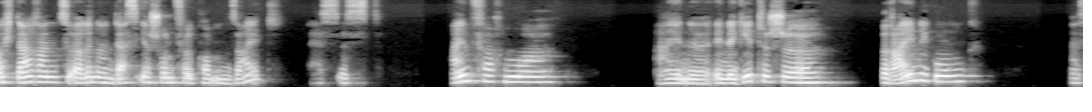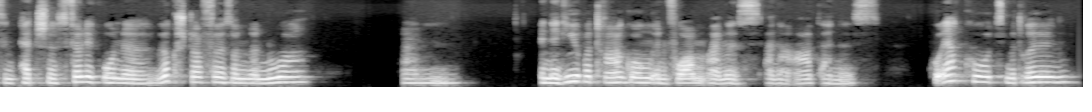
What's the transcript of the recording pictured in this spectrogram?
euch daran zu erinnern, dass ihr schon vollkommen seid. Es ist einfach nur eine energetische Bereinigung. Das sind Patches völlig ohne Wirkstoffe, sondern nur ähm, Energieübertragung in Form eines einer Art eines QR-Codes mit Rillen.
